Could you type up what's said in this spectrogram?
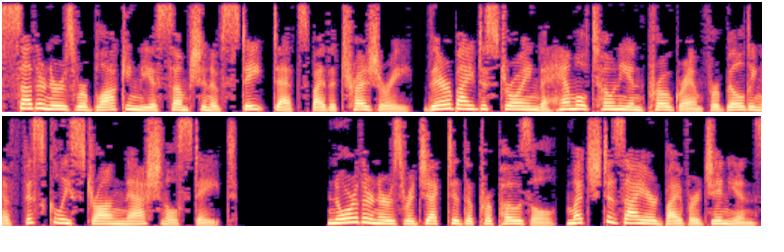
Southerners were blocking the assumption of state debts by the Treasury, thereby destroying the Hamiltonian program for building a fiscally strong national state. Northerners rejected the proposal, much desired by Virginians,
